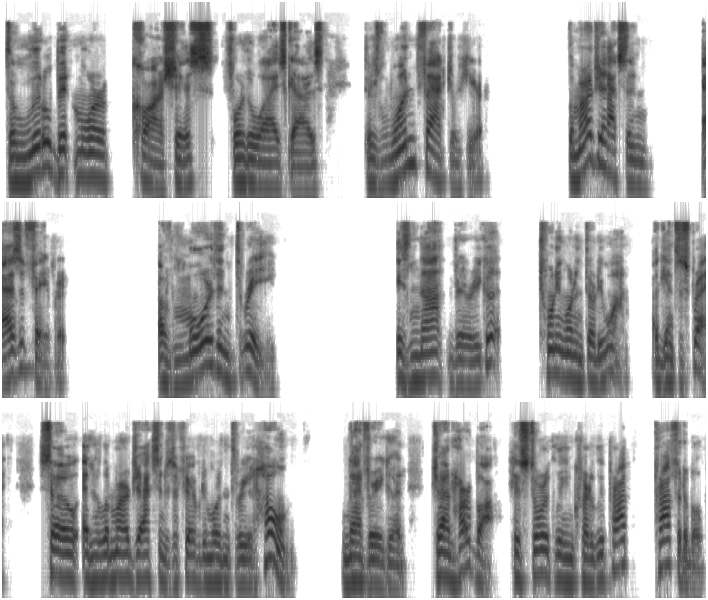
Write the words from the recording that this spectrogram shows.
it's a little bit more cautious for the wise guys. There's one factor here. Lamar Jackson, as a favorite of more than three, is not very good. 21 and 31 against the spread. So, and Lamar Jackson is a favorite of more than three at home. Not very good. John Harbaugh, historically incredibly pro- profitable,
